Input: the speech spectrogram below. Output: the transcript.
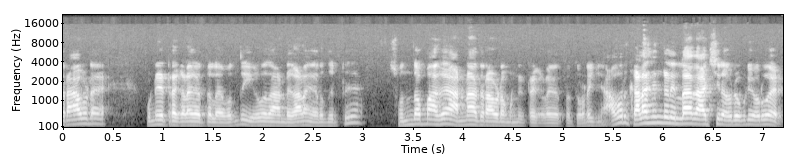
திராவிட முன்னேற்ற கழகத்துல வந்து இருபது ஆண்டு காலம் இருந்துட்டு சொந்தமாக அண்ணா திராவிட முன்னேற்ற கழகத்தை தொடங்கி அவர் கழகங்கள் இல்லாத ஆட்சியில் அவர் எப்படி வருவார்.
